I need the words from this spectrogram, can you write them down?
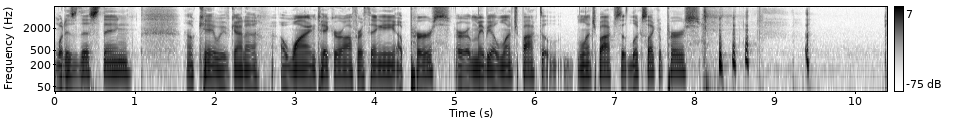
What is this thing? Okay, we've got a, a wine taker offer thingy, a purse, or maybe a lunchbox that lunchbox that looks like a purse.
